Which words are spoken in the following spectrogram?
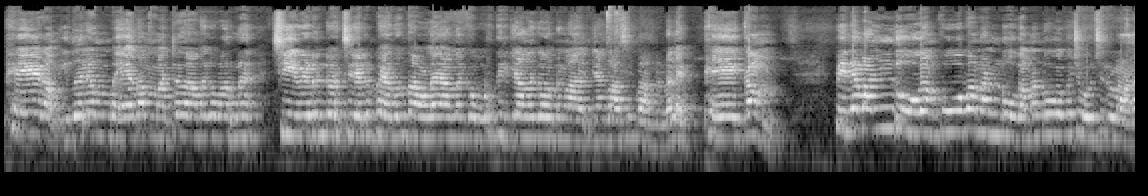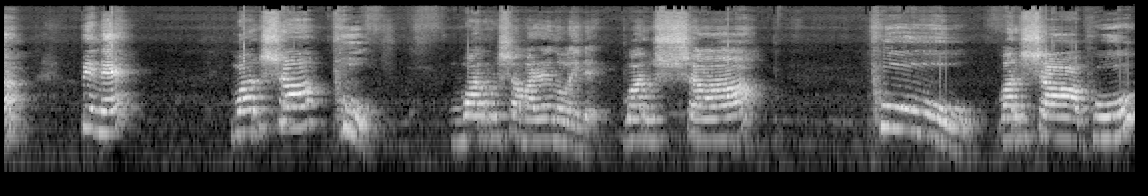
ഭേഗം ഇതെല്ലാം ഭേദം മറ്റേതാന്നൊക്കെ പറഞ്ഞ് ചീവീടിന്റെ ഒച്ചയിലും ഭേദം തവളയാന്നൊക്കെ ഓർത്തിരിക്കാന്നൊക്കെ പറഞ്ഞ് ഞാൻ ക്ലാസ്സിൽ പറഞ്ഞിട്ടുണ്ട് അല്ലെ? ഭേഗം. പിന്നെ മണ്ടൂകം കൂപ മണ്ടൂകം മണ്ടൂകം ഒക്കെ ചോദിച്ചിട്ടുള്ളതാണ്. പിന്നെ വർഷ ഭൂ വർഷ മഴ എന്നുള്ളതിന്റെ വർഷ ഭൂ വർഷാഭൂ.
